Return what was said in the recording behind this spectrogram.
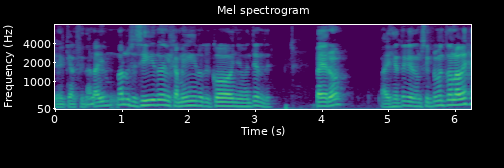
que, que al final hay una lucecita en el camino, que coño, ¿me entiendes? Pero hay gente que simplemente no la ve,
